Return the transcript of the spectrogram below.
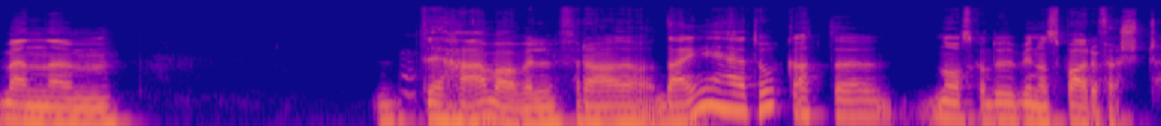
men um, det her var vel fra deg jeg tok, at uh, nå skal du begynne å spare først.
